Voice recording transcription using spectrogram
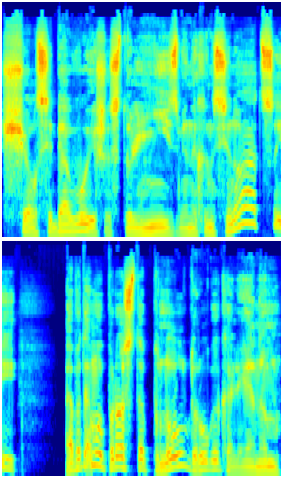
счел себя выше столь низменных инсинуаций, а потому просто пнул друга коленом.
